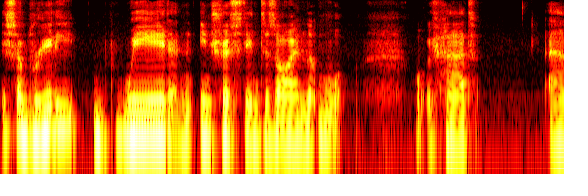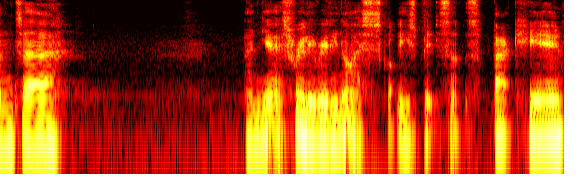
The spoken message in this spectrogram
It's a really weird and interesting design that what what we've had, and uh, and yeah, it's really really nice. It's got these bits that's back here,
